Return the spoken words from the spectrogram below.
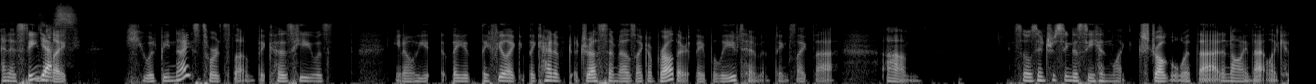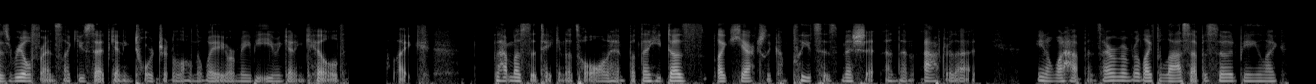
and it seemed Yes. like he would be nice towards them because he was, you know, he, they they feel like they kind of address him as like a brother. They believed him and things like that. Um, so it was interesting to see him like struggle with that, and not only that, like his real friends, like you said, getting tortured along the way, or maybe even getting killed. Like that must have taken a toll on him. But then he does like he actually completes his mission, and then after that, you know what happens. I remember like the last episode being like,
